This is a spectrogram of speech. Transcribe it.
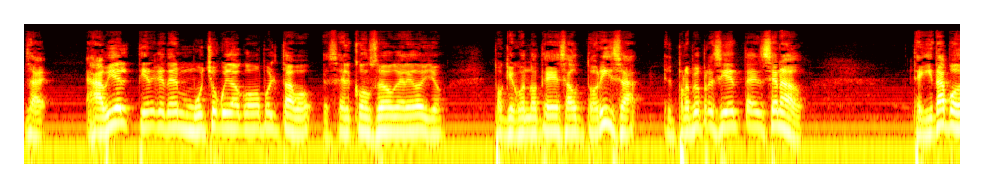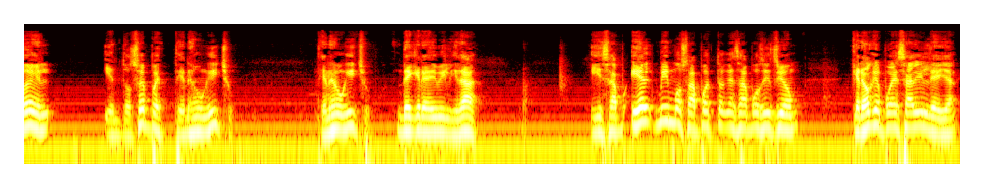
O sea, Javier tiene que tener mucho cuidado como portavoz, ese es el consejo que le doy yo, porque cuando te desautoriza el propio presidente del Senado, te quita poder y entonces pues tienes un hecho, tienes un hecho de credibilidad. Y, él mismo se ha puesto en esa posición, creo que puede salir de ella,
